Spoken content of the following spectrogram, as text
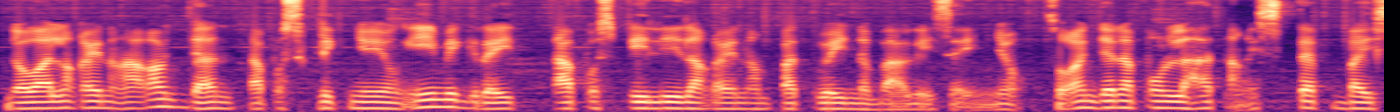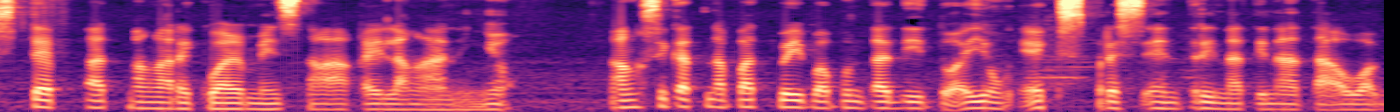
Gawa lang kayo ng account dyan, tapos click nyo yung immigrate, tapos pili lang kayo ng pathway na bagay sa inyo. So andyan na pong lahat ang step by step at mga requirements na kakailanganin nyo. Ang sikat na pathway papunta dito ay yung express entry na tinatawag.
